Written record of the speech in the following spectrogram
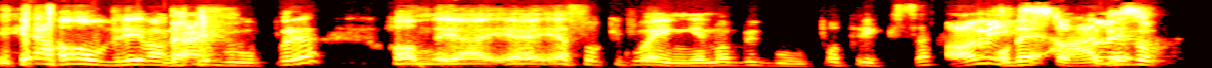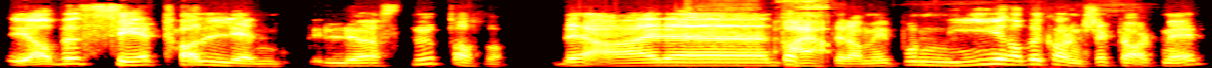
Jeg har aldri vært så god på det. Han, jeg, jeg, jeg så ikke poenget med å bli god på å trikse. Ja, Og det midtstopper, er liksom. Ja, det ser talentløst ut, altså. Det er eh, Dattera mi på ni hadde kanskje klart mer.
